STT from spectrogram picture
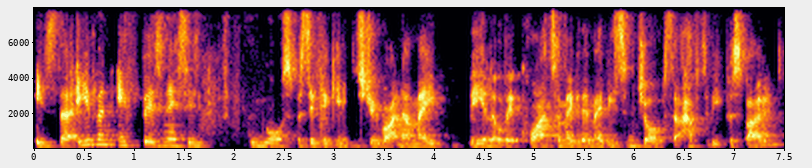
is that even if business is your specific industry right now may be a little bit quieter. Maybe there may be some jobs that have to be postponed.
